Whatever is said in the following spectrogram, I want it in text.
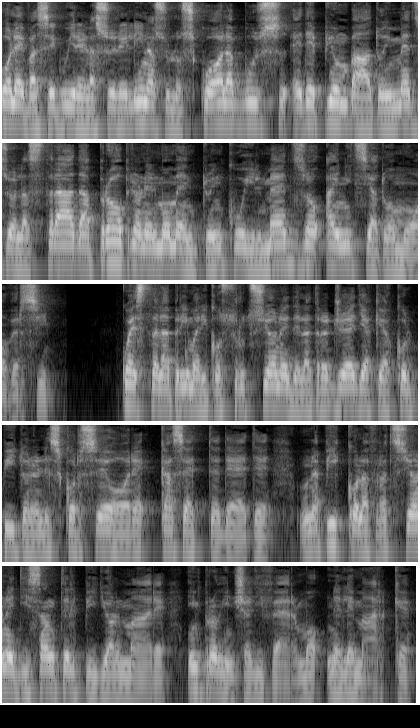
Voleva seguire la sorellina sullo scuolabus ed è piombato in mezzo alla strada proprio nel momento in cui il mezzo ha iniziato a muoversi. Questa è la prima ricostruzione della tragedia che ha colpito nelle scorse ore Casette d'Ete, una piccola frazione di Sant'Elpidio al mare, in provincia di Fermo, nelle Marche.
